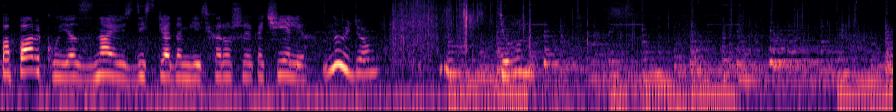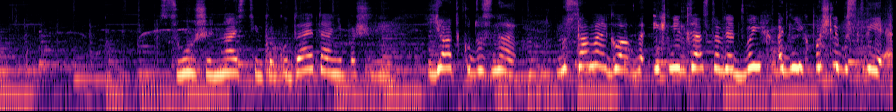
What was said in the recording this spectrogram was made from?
по парку? Я знаю, здесь рядом есть хорошие качели. Ну, идем. Идем. Слушай, Настенька, куда это они пошли? я откуда знаю? Но самое главное, их нельзя оставлять двоих одних. Пошли быстрее.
